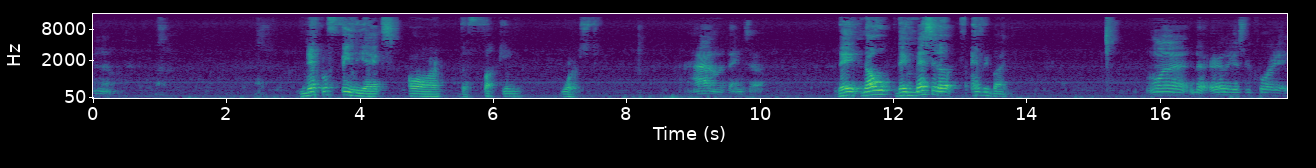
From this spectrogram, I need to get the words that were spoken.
you know. Necrophiliacs are the fucking worst. I don't think so. They no, they mess it up for everybody. One of the earliest recorded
